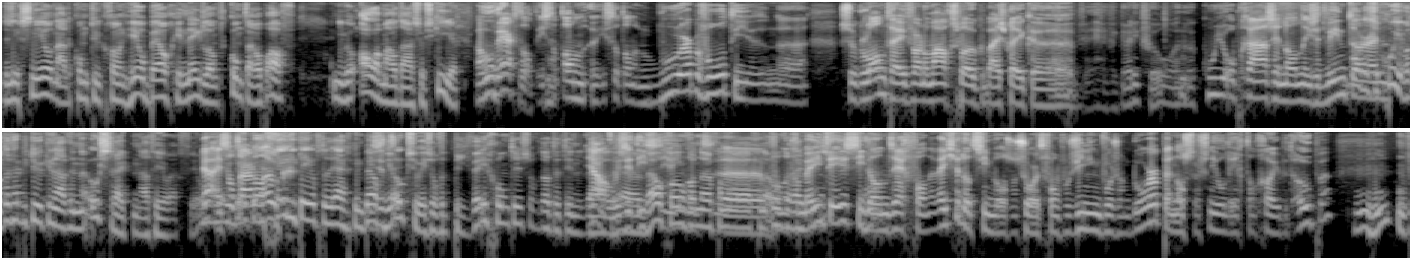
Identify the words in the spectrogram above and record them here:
Er ligt sneeuw. Nou, er komt natuurlijk gewoon heel België en Nederland komt daarop af. En die wil allemaal daar zo skiën. Maar hoe werkt dat? Is dat dan, is dat dan een boer bijvoorbeeld die een eh, stuk land heeft waar normaal gesproken bij spreken, eh, ik weet ik veel, koeien opgrazen en dan is het winter. Nou, dat is een en- goeie, want dat heb je natuurlijk inderdaad in Oostenrijk inderdaad heel erg veel. Ja, is dat Ik- daar ik dan heb ook? geen idee of dat eigenlijk in België het- ook zo is. Of het privégrond is, of dat het ja, inderdaad of is het eh, iets wel gewoon van van de, van de, van de gemeente is die Ja. dan zegt van, weet je, dat zien we als een soort van voorziening voor zo'n dorp. En als er sneeuw ligt, dan gooien we het open. Mhm, mhm.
